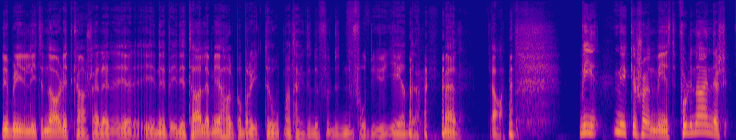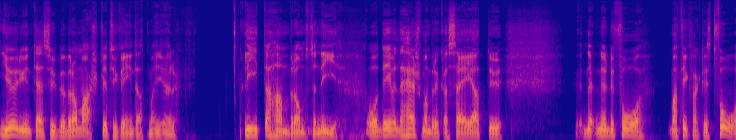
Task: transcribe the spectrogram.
Nu blir det lite nördigt kanske, eller eh, i, i detaljer, men jag höll på att bryta ihop. Man tänkte nu, nu får du ju ge det. Men ja, vi, mycket skön vinst. 49ers gör ju inte en superbra match, det tycker jag inte att man gör. Lite handbromsen i. Och det är väl det här som man brukar säga att du, när, när du får, man fick faktiskt två,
